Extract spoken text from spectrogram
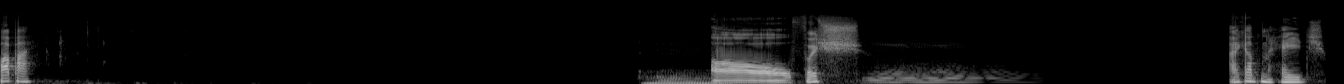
Bye bye. Oh, fish. I got an H.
